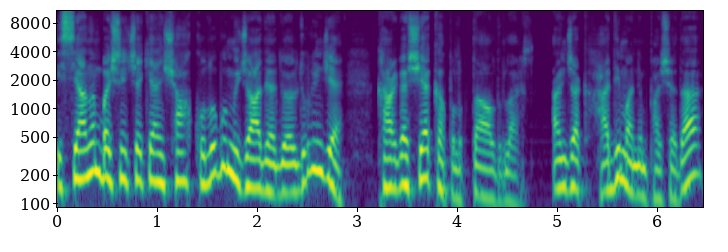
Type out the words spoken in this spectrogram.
İsyanın başını çeken Şahkulu bu mücadelede öldürünce kargaşaya kapılıp dağıldılar. Ancak Hadim Paşa da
